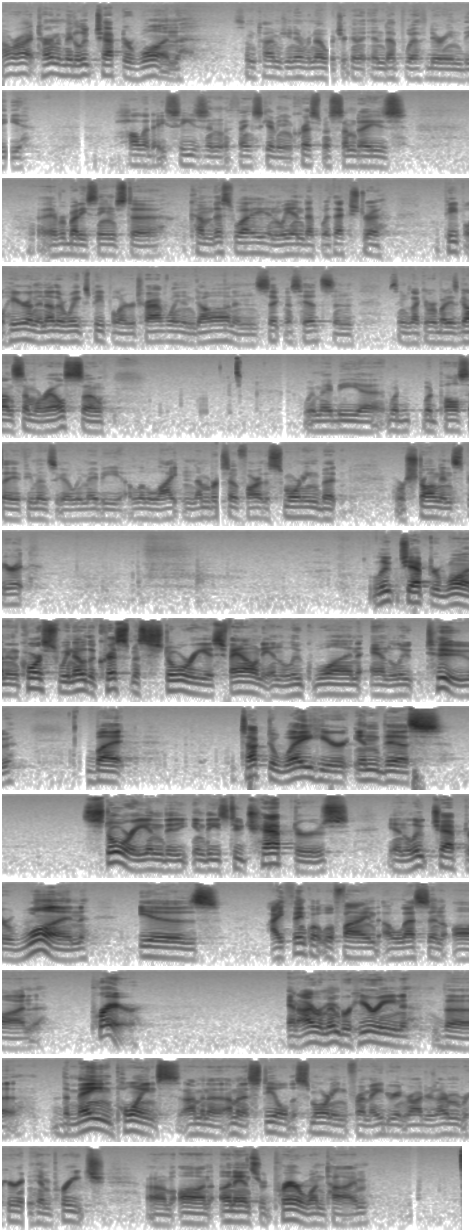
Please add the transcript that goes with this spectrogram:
All right, turn with me to Luke chapter 1. Sometimes you never know what you're going to end up with during the holiday season with Thanksgiving and Christmas. Some days uh, everybody seems to come this way, and we end up with extra people here, and then other weeks people are traveling and gone, and sickness hits, and seems like everybody's gone somewhere else. So we may be, uh, what would Paul say a few minutes ago? We may be a little light in number so far this morning, but we're strong in spirit. Luke chapter 1. And of course, we know the Christmas story is found in Luke 1 and Luke 2, but tucked away here in this story, in, the, in these two chapters, in Luke chapter 1, is, I think, what we'll find a lesson on prayer. And I remember hearing the the main points I'm going to I'm gonna steal this morning from Adrian Rogers. I remember hearing him preach um, on unanswered prayer one time,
